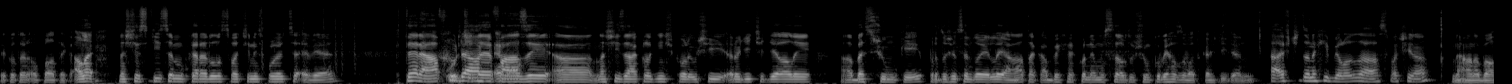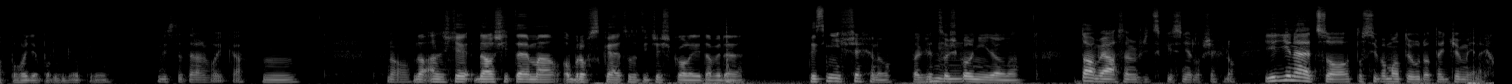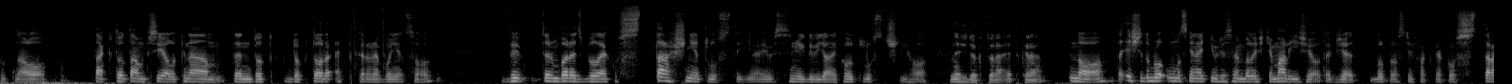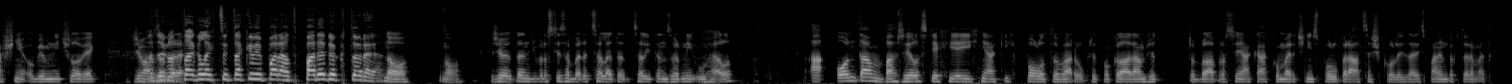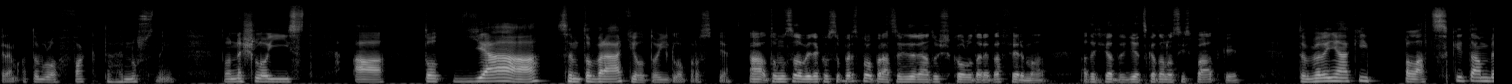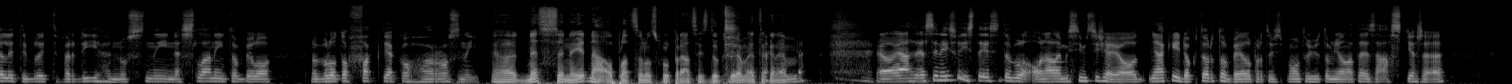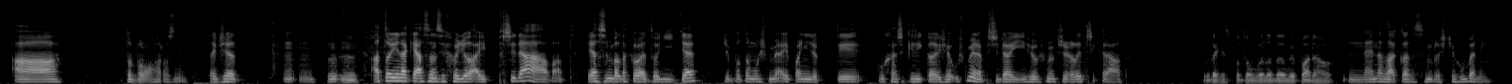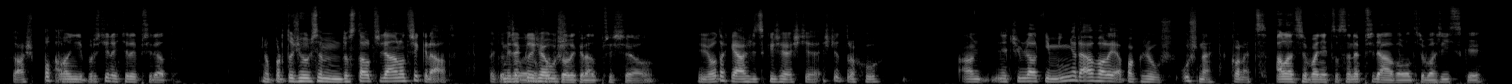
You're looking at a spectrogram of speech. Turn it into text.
Jako ten oplatek. Ale naštěstí jsem kradl svačiny spolužečce Evě, která v Chudák určité Eva. fázi uh, naší základní školy už jí rodiče dělali uh, bez šumky, protože jsem to jedl já, tak abych jako nemusel tu šumku vyhazovat každý den. A ještě to nechybělo, ta svačina? No, ona byla v pohodě, podle mě úplně. Vy jste teda dvojka. Hmm. No. No a ještě další téma, obrovské, co se týče školy, Davide. Ty sníš všechno, takže co Hmm. školní jídelna? Tam já jsem vždycky snědl všechno. Jediné co, to si pamatuju doteď, že mi nechutnalo, tak to tam přijel k nám ten dot, doktor Edgar nebo něco. Vy, ten borec byl jako strašně tlustý, nevím, jestli jsem někdy viděl někoho tlustšího. Než doktora Edkra? No, tak ještě to bylo umocněné tím, že jsem byl ještě malý, že jo, takže byl prostě fakt jako strašně objemný člověk. Že A to řekl, zabere... takhle chci taky vypadat, pane doktore. No, no, že ten ti prostě zabere celé ten, celý ten zorný úhel. A on tam vařil z těch jejich nějakých polotovarů. Předpokládám, že to byla prostě nějaká komerční spolupráce školy tady s panem doktorem Edkrem. A to bylo fakt hnusný. To nešlo jíst a to já jsem to vrátil, to jídlo prostě. A to muselo být jako super spolupráce, že jde na tu školu, tady ta firma, a teďka ty děcka to nosí zpátky. To byly nějaký placky tam byly, ty byly tvrdý, hnusný, neslaný to bylo. No bylo to fakt jako hrozný. Dnes se nejedná o placenou spolupráci s doktorem Edkrem. Jo, já, já si nejsem jistý, jestli to bylo on, ale myslím si, že jo. Nějaký doktor to byl, protože si pamatuju, že to měl na té zástěře a to bylo hrozný. Takže mm-mm. Mm-mm. A to jinak já jsem si chodil i přidávat. Já jsem byl takové to dítě, že potom už mi i paní dok- ty kuchařky říkali, že už mi nepřidají, že už mi přidali třikrát. No, taky jsi potom podle toho vypadal. Ne, na základě jsem byl ještě hubený. To až potom. Ale oni proč ti nechtěli přidat? No, protože už jsem dostal přidáno třikrát. Tak To mi řekli, že už... Tolikrát přišel. Jo, tak já vždycky, že ještě, ještě trochu. A něčím dál tím méně dávali a pak, že už, už ne, konec. Ale třeba něco se nepřidávalo, třeba řízky.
